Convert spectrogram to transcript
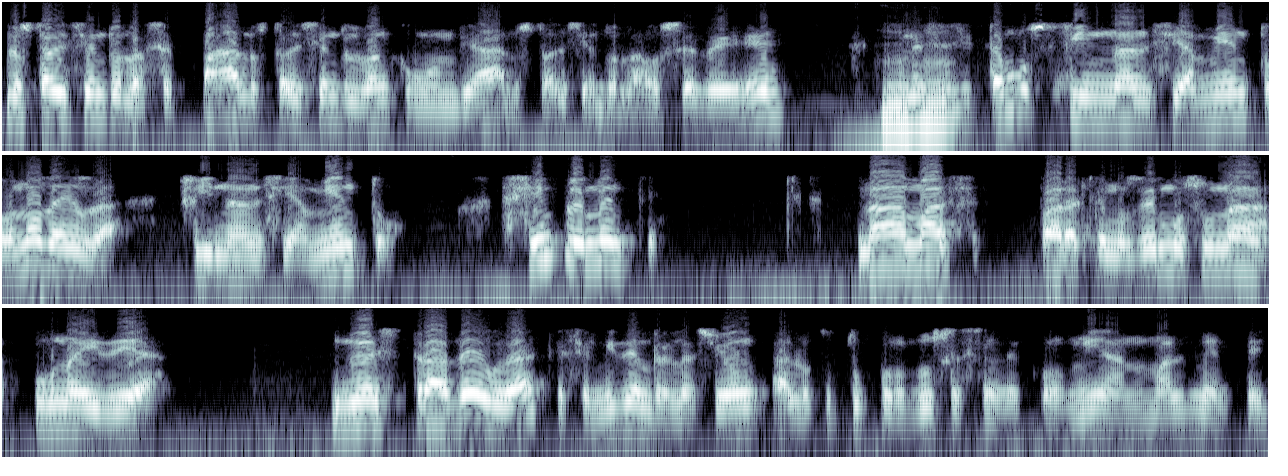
lo está diciendo la CEPAL, lo está diciendo el Banco Mundial, lo está diciendo la OCDE. Necesitamos financiamiento, no deuda, financiamiento. Simplemente, nada más para que nos demos una, una idea. Nuestra deuda, que se mide en relación a lo que tú produces en la economía anualmente,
